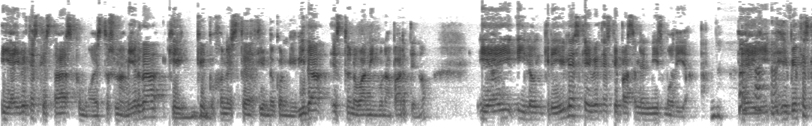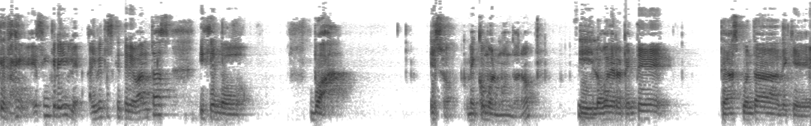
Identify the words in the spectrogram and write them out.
y hay veces que estás como, esto es una mierda, ¿qué, ¿qué, cojones estoy haciendo con mi vida? Esto no va a ninguna parte, ¿no? Y, hay, y lo increíble es que hay veces que pasan el mismo día. Hay, veces que es increíble. Hay veces que te levantas diciendo, ¡buah! Eso, me como el mundo, ¿no? Y luego de repente te das cuenta de que,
